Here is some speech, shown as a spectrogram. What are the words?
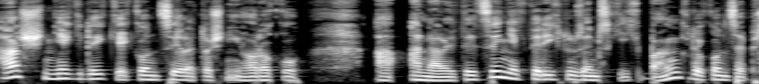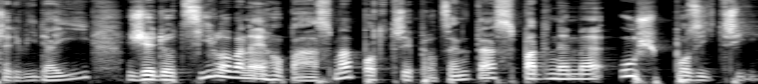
až někdy ke konci letošního roku. A analytici některých tuzemských bank dokonce předvídají, že do cílovaného pásma pod 3% spadneme už pozítří.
